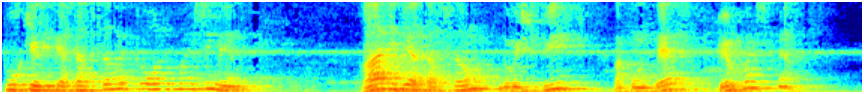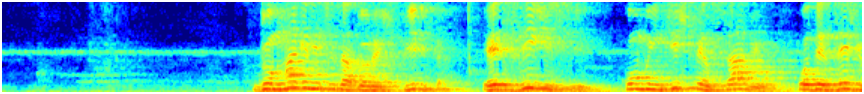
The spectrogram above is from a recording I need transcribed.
Porque libertação é pelo conhecimento. A libertação do espírito Acontece pelo conhecimento. Do magnetizador espírita, exige-se como indispensável o desejo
